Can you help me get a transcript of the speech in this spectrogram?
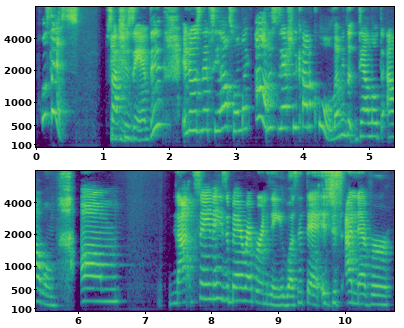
who's this? So I Shazammed it, and it was Nipsey Hussle. I'm like, oh, this is actually kind of cool. Let me look, download the album. Um, not saying that he's a bad rapper or anything. It wasn't that. It's just I never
